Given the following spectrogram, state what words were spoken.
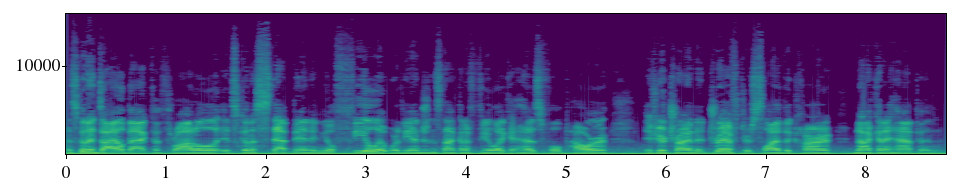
It's going to dial back the throttle. It's going to step in and you'll feel it where the engine's not going to feel like it has full power. If you're trying to drift or slide the car, not going to happen.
